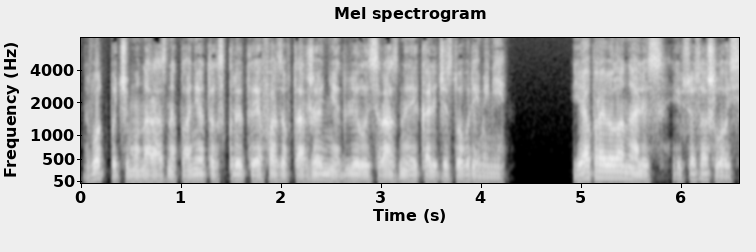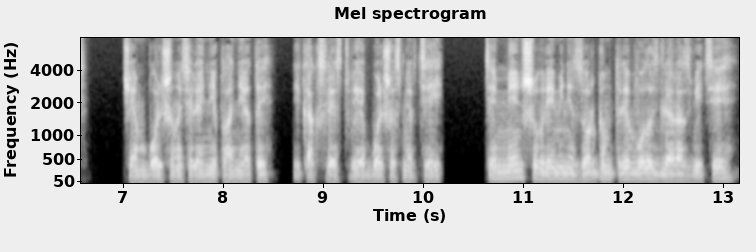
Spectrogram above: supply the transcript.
Вот почему на разных планетах скрытая фаза вторжения длилась разное количество времени. Я провел анализ, и все сошлось. Чем больше населения планеты, и как следствие больше смертей, тем меньше времени зоргам требовалось для развития,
